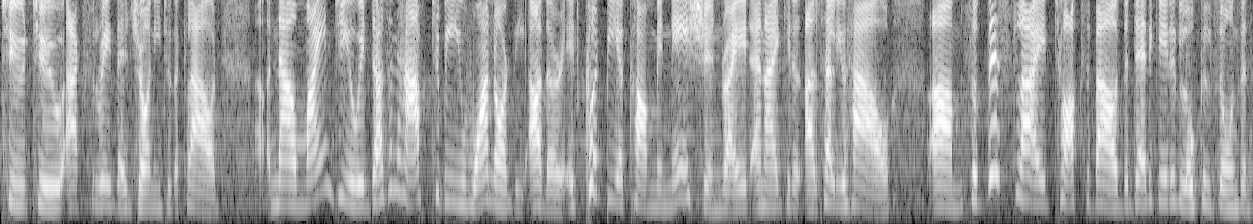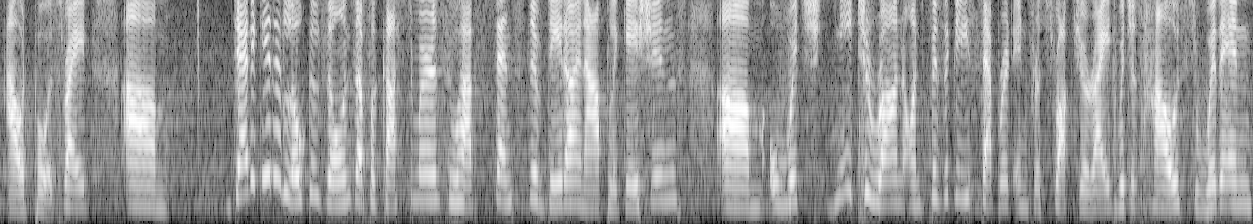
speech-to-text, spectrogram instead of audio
to, to accelerate their journey to the cloud. Uh, now, mind you, it doesn't have to be one or the other. It could be a combination, right? And I can, I'll tell you how. Um, so this slide talks about the dedicated local zones and outposts, right? Dedicated local zones are for customers who have sensitive data and applications um, which need to run on physically separate infrastructure right? Which is housed within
